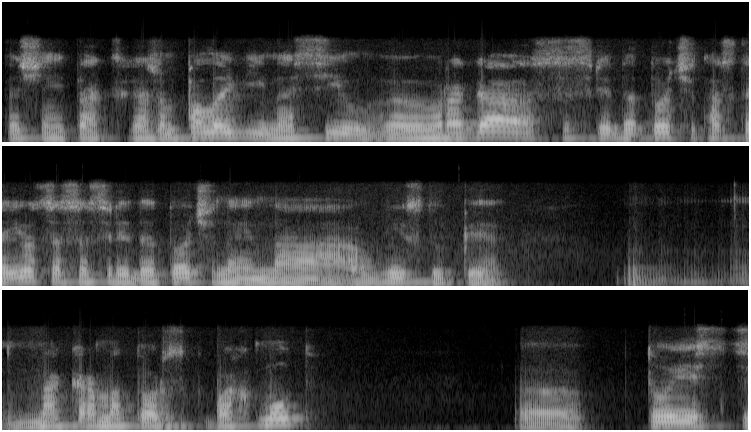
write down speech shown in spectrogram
точнее так скажем, половина сил врага сосредоточен, остается сосредоточенной на выступе на Краматорск-Бахмут. То есть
